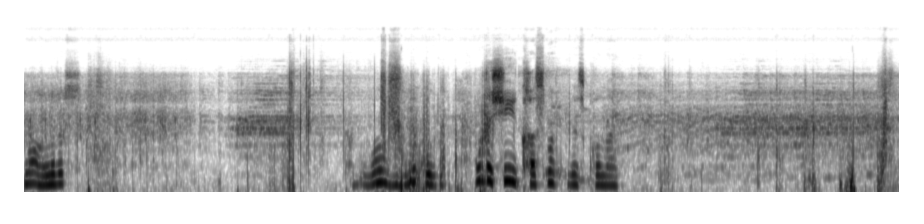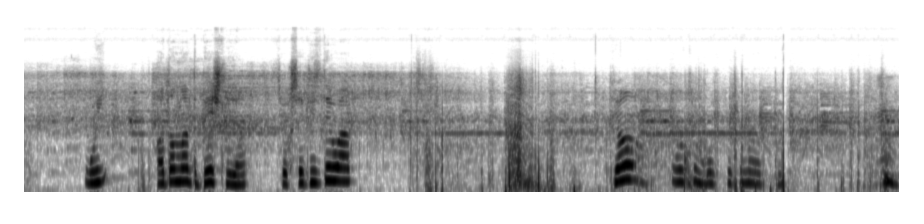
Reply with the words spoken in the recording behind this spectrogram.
Bunu alırız. Tabii oğlum yüzüne koyduk. Burada şeyi kasmak biraz kolay. Uy. Adamlarda 5'li ya. Yok 8'de var. Ya olsun boş boşuna attım.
